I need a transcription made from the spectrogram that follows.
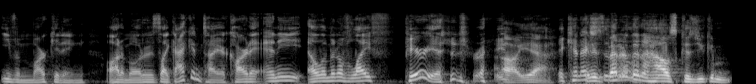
even marketing automotive. It's like I can tie a car to any element of life, period. Right? Oh yeah, it connects. And it's better than a house because you can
